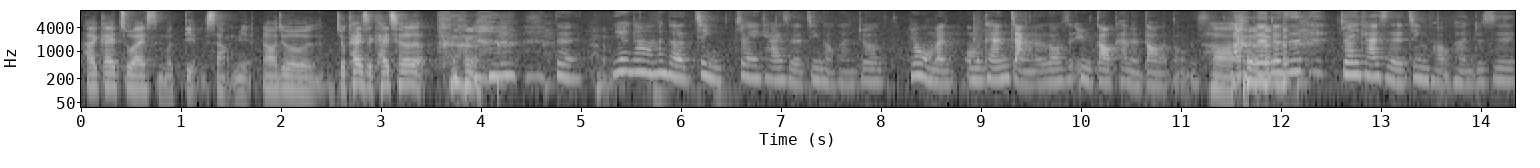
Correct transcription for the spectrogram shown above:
他该坐在什么点上面，然后就就开始开车了。对，因为刚刚那个镜最一开始的镜头，可能就因为我们我们可能讲的都是预告看得到的东西，对，就是最一开始的镜头，可能就是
